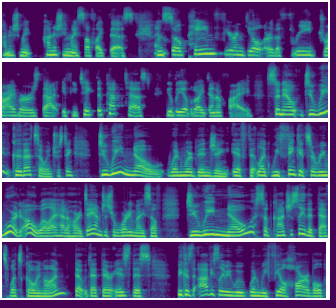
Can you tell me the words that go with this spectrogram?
punishing punishing myself like this? And so pain fear and guilt are the three drivers that if you take the pep test you'll be able to identify. So now do we because that's so interesting. Do we know when we're binging if that like we think it's a reward? Oh well i had a hard day. I'm just rewarding myself. Do we know subconsciously that that's what's going on? That that there is this because obviously we, when we feel horrible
